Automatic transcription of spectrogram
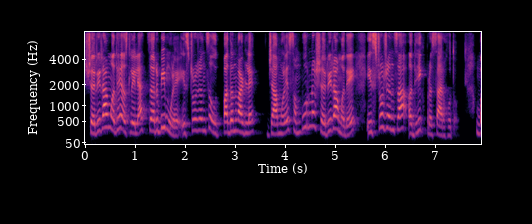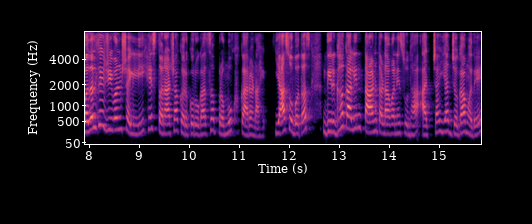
शरीरामध्ये असलेल्या चरबीमुळे इस्ट्रोजनचं उत्पादन वाढलंय ज्यामुळे संपूर्ण शरीरामध्ये इस्ट्रोजनचा अधिक प्रसार होतो. बदलती जीवनशैली हे स्तनाच्या कर्करोगाचं प्रमुख कारण आहे. यासोबतच दीर्घकालीन ताणतणावाने सुद्धा आजच्या या जगामध्ये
